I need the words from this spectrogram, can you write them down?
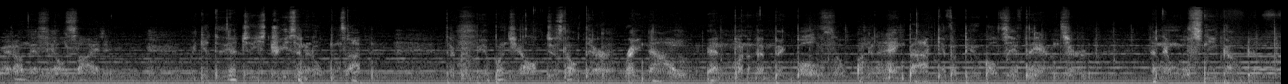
right on this hillside. We get to the edge of these trees and bunch of elk just out there right now, and one of them big bulls. So I'm gonna hang back, give a bugle, see if they answer, and then we'll sneak out.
